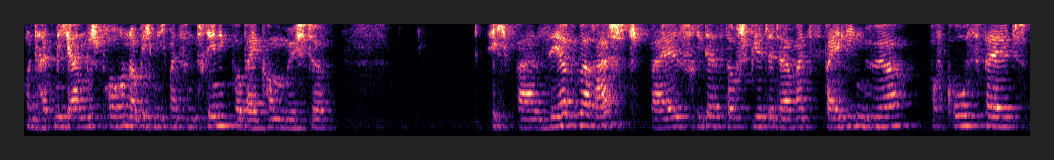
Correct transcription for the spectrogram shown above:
und hat mich angesprochen, ob ich nicht mal zum Training vorbeikommen möchte. Ich war sehr überrascht, weil Friedersdorf spielte damals zwei Ligen höher auf Großfeld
